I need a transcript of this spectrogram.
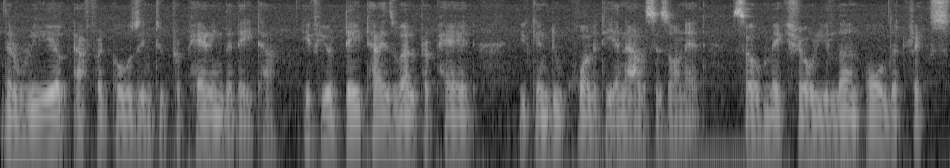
the real effort goes into preparing the data. If your data is well prepared you can do quality analysis on it. So make sure you learn all the tricks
